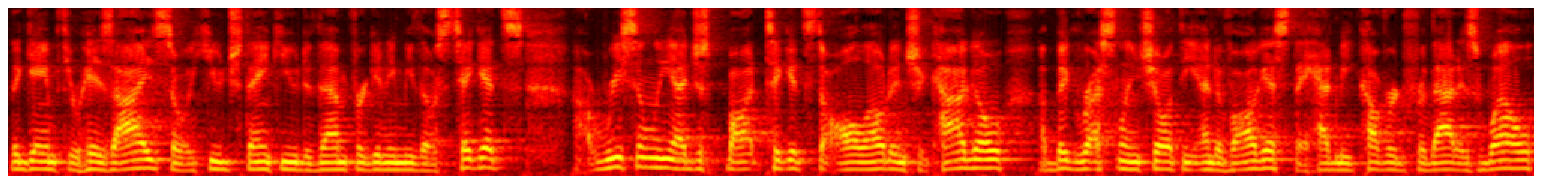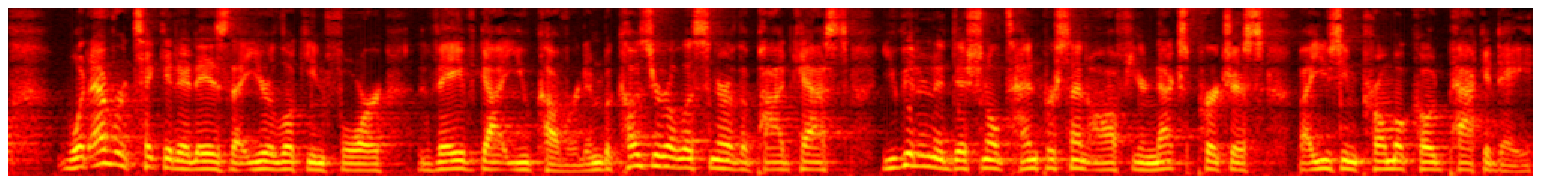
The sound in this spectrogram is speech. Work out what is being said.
the game through his eyes. So, a huge thank you to them for getting me those tickets. Uh, recently, I just bought tickets to All Out in Chicago, a big wrestling show at the end of August. They had me covered for that as well. Whatever ticket it is that you're looking for, they've got you covered. And because you're a listener of the podcast, you get an additional 10% off your next purchase by using promo code PACKADAY.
